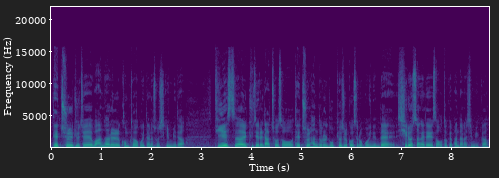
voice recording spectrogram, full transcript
대출 규제 완화를 검토하고 있다는 소식입니다. DSR 규제를 낮춰서 대출 한도를 높여줄 것으로 보이는데 실효성에 대해서 어떻게 판단하십니까?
